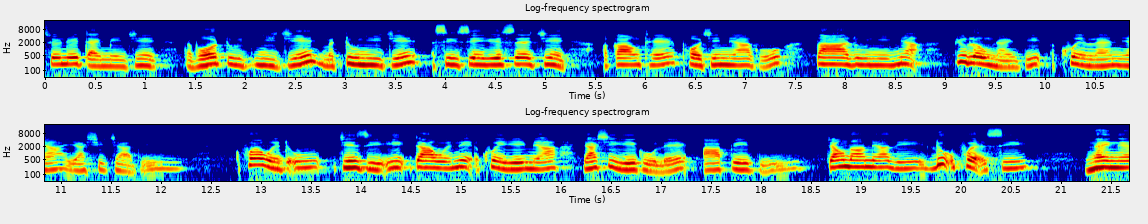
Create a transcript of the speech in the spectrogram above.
ဆွေးနွေးတိုင်ပင်ခြင်းသဘောတူညီခြင်းမတူညီခြင်းအစီအစဉ်ရွေးဆဲခြင်းအကောင့်ထဲဖော်ခြင်းများကိုသာရူညီမျှ ပြုလုပ်နိုင်သည့်အခွင့်အလမ်းများရရှိကြသည်အဖွဲ့ဝင်တူချင်းစီဤတာဝန်နှင့်အခွင့်အရေးများရရှိရေးကိုလည်းအားပေးသည်ကျောင်းသားများသည်လူအဖွဲ့အစည်းနိုင်ငံ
